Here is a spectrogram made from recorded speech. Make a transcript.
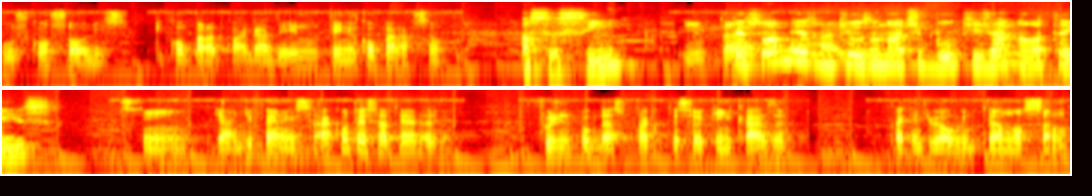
os consoles, que comparado com HD não tem nem comparação. Nossa, sim. Então, Pessoa mesmo aí, que usa notebook já nota isso. Sim, tem a diferença. Aconteceu até, fugindo um pouco da assunto, aconteceu aqui em casa, para quem estiver ouvindo ter uma noção,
